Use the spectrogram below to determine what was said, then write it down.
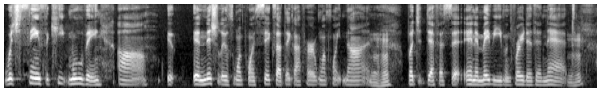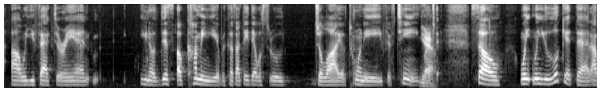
which seems to keep moving. Uh, it, initially, it was 1.6. I think I've heard 1.9 Mm-hmm. budget deficit, and it may be even greater than that Mm-hmm. uh, when you factor in, you know, this upcoming year, because I think that was through July of 2015 Yeah. budget. So when, when you look at that, I,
